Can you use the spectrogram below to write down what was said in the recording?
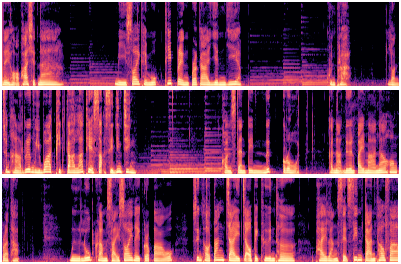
ในหอผ้าเช็ดหน้า มีสร้อยไข่มุกที่เปล่งประกายเย็นเยียบ คุณพระ หล่อนช่างหาเรื่องวิวาทผิดกาลเทศะเสียจริง ๆ คอนสแตนตินนึกโกรธ ขณะเดินไปมาหน้าห้องประทับ มือลูบคลำใส่สร้อยในกระเป๋า ซึ่งเขาตั้งใจจะเอาไปคืนเธอ ภายหลังเสร็จสิ้นการเข้าเฝ้า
